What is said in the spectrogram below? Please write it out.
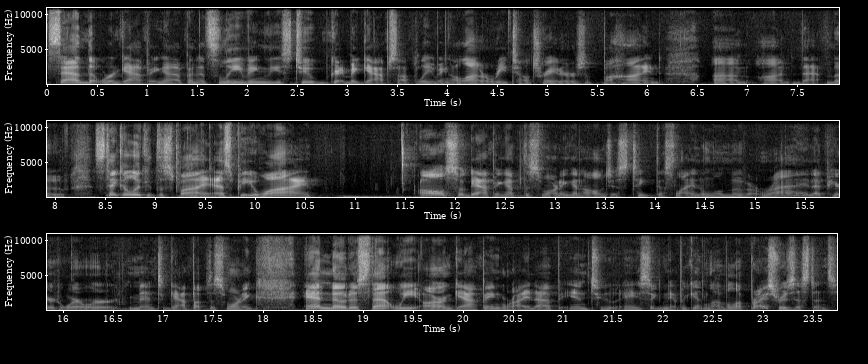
sad that we're gapping up and it's leaving these two great big gaps up, leaving a lot of retail traders behind um, on that move. Let's take a look at the SPY. SPY also gapping up this morning and I'll just take this line and we'll move it right up here to where we're meant to gap up this morning. And notice that we are gapping right up into a significant level of price resistance.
